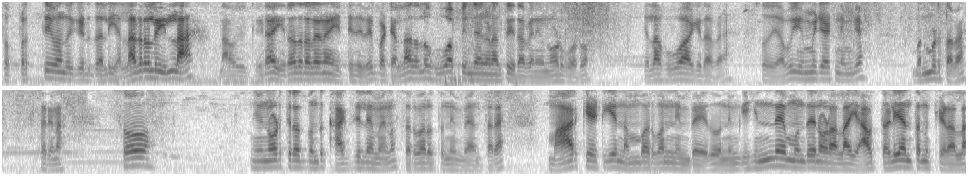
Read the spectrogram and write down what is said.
ಸೊ ಪ್ರತಿಯೊಂದು ಗಿಡದಲ್ಲಿ ಎಲ್ಲದರಲ್ಲೂ ಇಲ್ಲ. ನಾವು ಗಿಡ ಇರೋದ್ರಲ್ಲೇ ಇಟ್ಟಿದ್ದೀವಿ ಬಟ್ ಎಲ್ಲದರಲ್ಲೂ ಹೂವು ಪಿಂಜಗಳಂತೂ ಇದ್ದಾವೆ ನೀವು ನೋಡ್ಬೋದು. ಎಲ್ಲ ಹೂವು ಆಗಿದ್ದಾವೆ ಸೊ ಯಾವು ಇಮಿಡಿಯೇಟ್ ನಿಮಗೆ ಬಂದ್ಬಿಡ್ತವೆ, ಸರಿನಾ? ಸೊ ನೀವು ನೋಡ್ತಿರೋದು ಬಂದು ಕಾಗ್ಜಿ ಸರ್ವಋತು ಸರ್ವ ಋತು ನಿಂಬೆ ಅಂತಾರೆ. ಮಾರ್ಕೆಟ್ಗೆ ನಂಬರ್ ಒನ್ ನಿಂಬೆ ಇದು. ನಿಮಗೆ ಹಿಂದೆ ಮುಂದೆ ನೋಡಲ್ಲ, ಯಾವ ತಳಿ ಅಂತಲೂ ಕೇಳಲ್ಲ.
